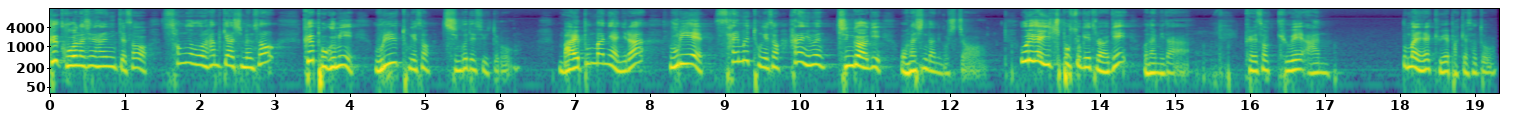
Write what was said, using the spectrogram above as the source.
그 구원하신 하나님께서 성령으로 함께 하시면서 그 복음이 우리를 통해서 증거될 수 있도록 말뿐만이 아니라 우리의 삶을 통해서 하나님은 증거하기 원하신다는 것이죠. 우리가 이 축복 속에 들어가기 원합니다. 그래서 교회 안 뿐만 아니라 교회 밖에서도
